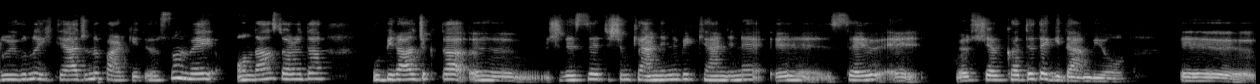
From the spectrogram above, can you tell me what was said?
duygunu, ihtiyacını fark ediyorsun ve ondan sonra da bu birazcık da e, şiddetsiz iletişim kendini bil, kendini e, sev, e, öz şefkate de giden bir yol. E,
